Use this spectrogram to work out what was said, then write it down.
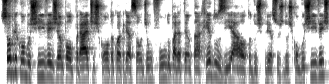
Sobre combustíveis, Jean Paul Prates conta com a criação de um fundo para tentar reduzir a alta dos preços dos combustíveis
